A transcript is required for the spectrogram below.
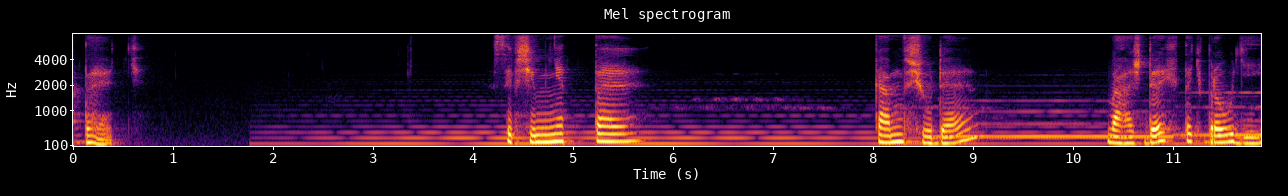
teď si všimněte, kam všude váš dech teď proudí.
